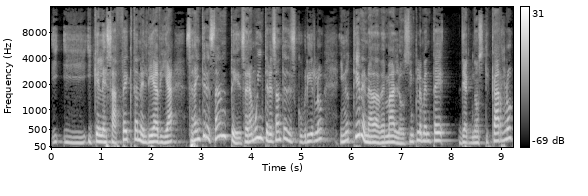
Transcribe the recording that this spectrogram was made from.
y, y, que les afecta en el día a día, será interesante, será muy interesante descubrirlo y no tiene nada de malo, simplemente diagnosticarlo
